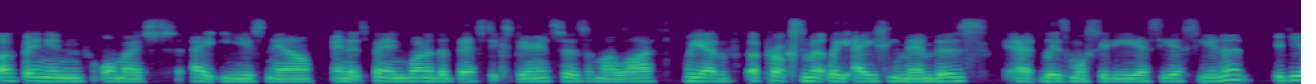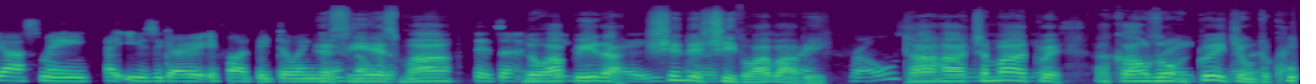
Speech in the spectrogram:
I've been in almost eight years now, and it's been one of the best experiences of my life. We have approximately 80 members at Lismore City SES unit. If you asked me eight years ago if I'd be doing this, SES မှာလိုအပ်ပေးတာရှင်းတဲ့ရှိသွားပါပြီ။ဒါဟာကျမအတွက်အကောင်းဆုံးအတွေ့အကြုံတစ်ခု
